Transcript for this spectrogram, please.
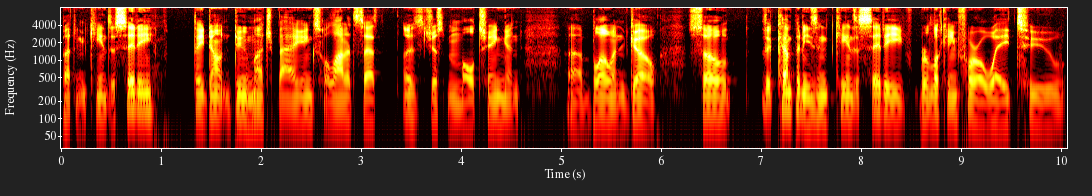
but in Kansas City, they don't do much bagging, so a lot of that is just mulching and uh, blow and go. So the companies in Kansas City were looking for a way to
